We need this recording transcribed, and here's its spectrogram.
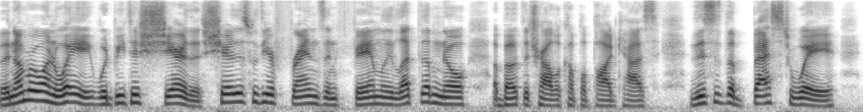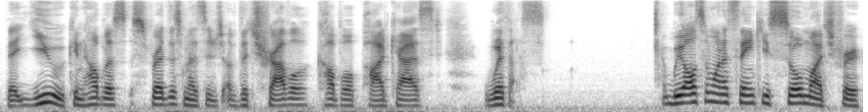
The number one way would be to share this. Share this with your friends and family. Let them know about the Travel Couple podcast. This is the best way that you can help us spread this message of the Travel Couple podcast with us we also want to thank you so much for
